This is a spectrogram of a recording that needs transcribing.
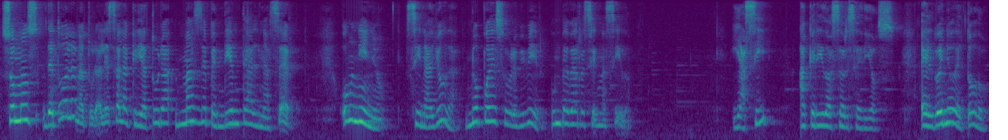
Somos de toda la naturaleza la criatura más dependiente al nacer. Un niño sin ayuda no puede sobrevivir, un bebé recién nacido. Y así ha querido hacerse Dios, el dueño de todo.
